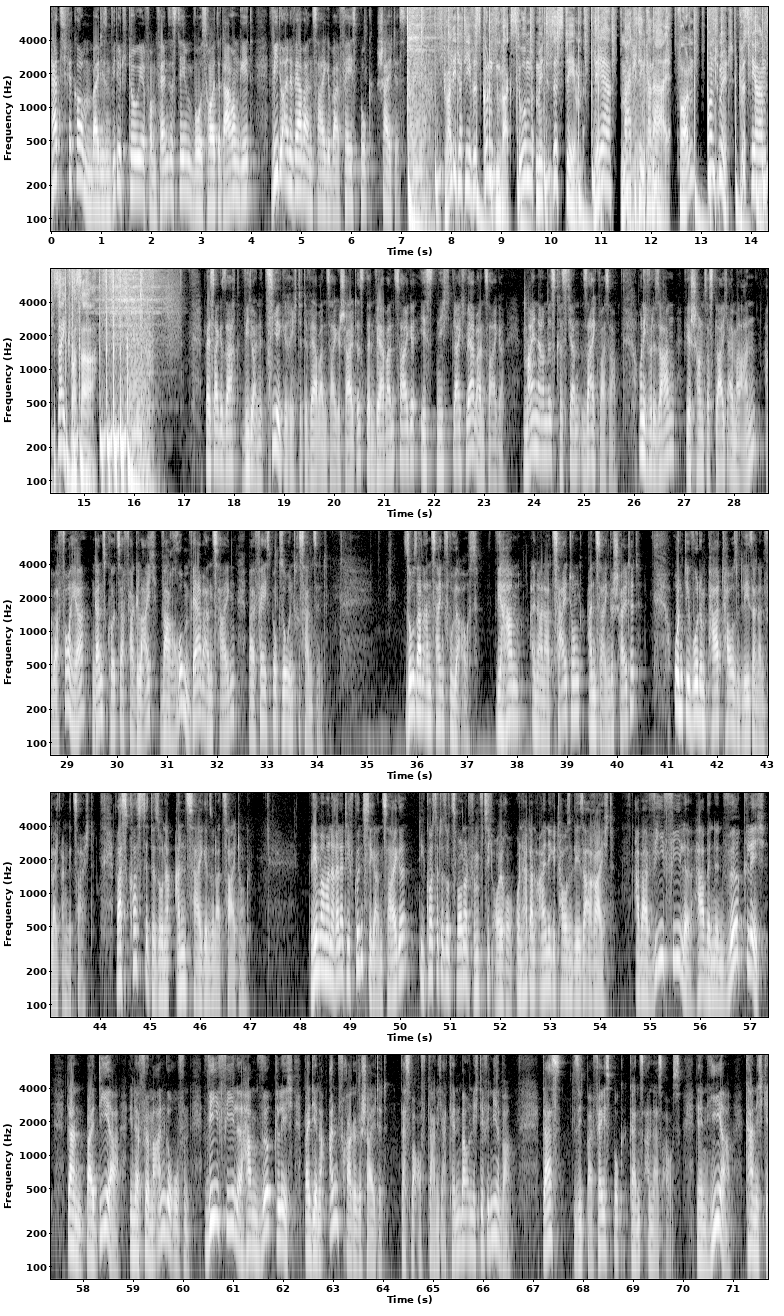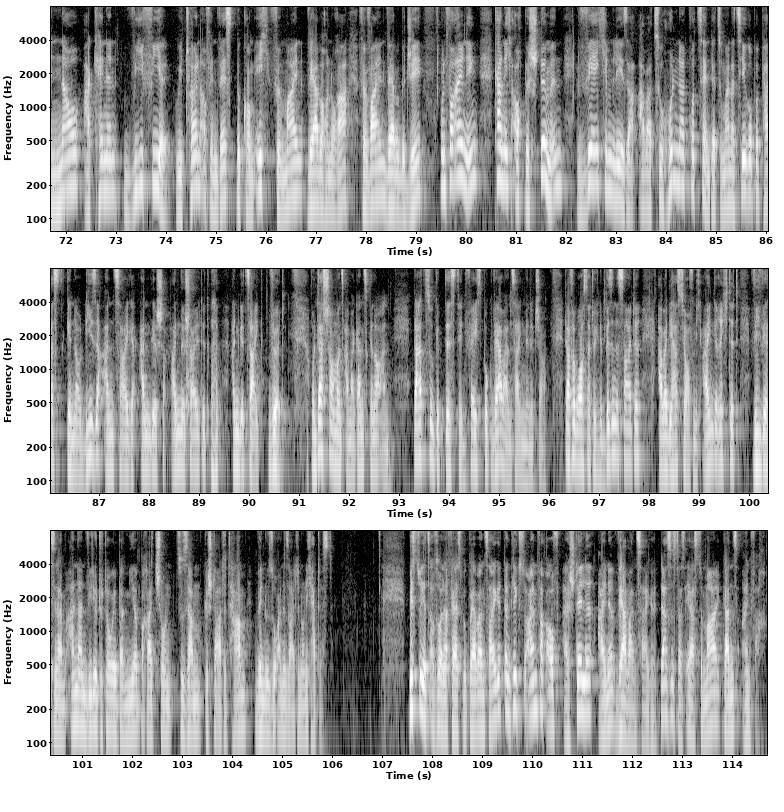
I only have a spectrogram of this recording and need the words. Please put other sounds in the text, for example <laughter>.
Herzlich willkommen bei diesem Videotutorial vom Fansystem, wo es heute darum geht, wie du eine Werbeanzeige bei Facebook schaltest. Qualitatives Kundenwachstum mit System. Der Marketingkanal von und mit Christian Seigwasser. Besser gesagt, wie du eine zielgerichtete Werbeanzeige schaltest, denn Werbeanzeige ist nicht gleich Werbeanzeige. Mein Name ist Christian Seigwasser und ich würde sagen, wir schauen uns das gleich einmal an, aber vorher ein ganz kurzer Vergleich, warum Werbeanzeigen bei Facebook so interessant sind. So sahen Anzeigen früher aus. Wir haben in einer Zeitung Anzeigen geschaltet und die wurden ein paar tausend Lesern dann vielleicht angezeigt. Was kostete so eine Anzeige in so einer Zeitung? Nehmen wir mal eine relativ günstige Anzeige, die kostete so 250 Euro und hat dann einige tausend Leser erreicht. Aber wie viele haben denn wirklich dann bei dir in der Firma angerufen? Wie viele haben wirklich bei dir eine Anfrage geschaltet? Das war oft gar nicht erkennbar und nicht definierbar. Das sieht bei Facebook ganz anders aus. Denn hier kann ich genau erkennen, wie viel Return of Invest bekomme ich für mein Werbehonorar, für mein Werbebudget und vor allen Dingen kann ich auch bestimmen, welchem Leser aber zu 100%, der zu meiner Zielgruppe passt, genau diese Anzeige angeschaltet, <laughs> angezeigt wird. Und das schauen wir uns einmal ganz genau an. Dazu gibt es den Facebook Werbeanzeigenmanager. Dafür brauchst du natürlich eine Business-Seite, aber die hast du hoffentlich eingerichtet, wie wir es in einem anderen Videotutorial bei mir bereits schon zusammen gestartet haben, wenn du so eine Seite noch nicht hattest. Bist du jetzt auf so einer Facebook-Werbeanzeige, dann klickst du einfach auf Erstelle eine Werbeanzeige. Das ist das erste Mal ganz einfach.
